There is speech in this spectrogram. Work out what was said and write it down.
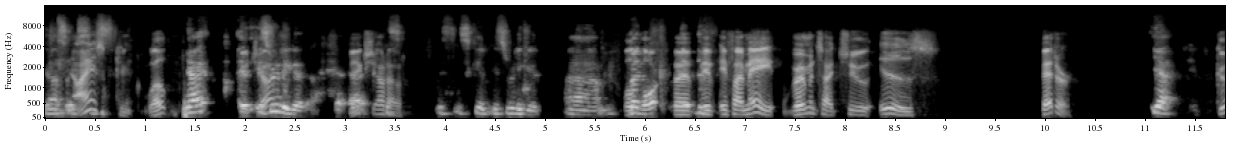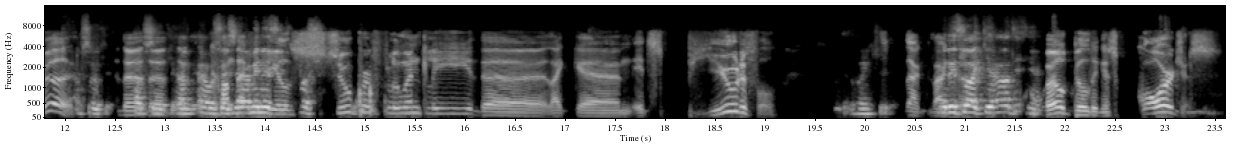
yeah, so nice. It's, it's, well, yeah, it, it's really good. Big uh, shout out. It's, it's, good. It's really good. Um, well, but uh, the, if, if I may, Vermintide Two is better. Yeah, good. Absolutely. The, Absolutely. the, the, I, I combat I mean, feels super fluently. The like um, it's beautiful. Thank you. Like, like it is like yeah, yeah, world building is gorgeous.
